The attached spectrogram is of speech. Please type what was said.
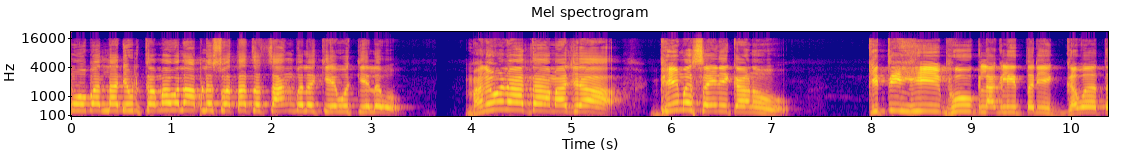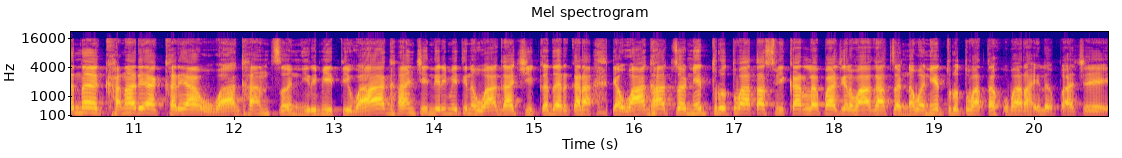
मोबदला देऊन कमावलं आपलं स्वतःचं चांगलं केव केलं. म्हणून आता माझ्या भीमसैनिकांनो कितीही भूक लागली तरी गवत न खाणाऱ्या खऱ्या वाघांचं निर्मिती वाघांची निर्मितीनं वाघाची कदर करा. त्या वाघाचं नेतृत्व आता स्वीकारलं पाहिजे वाघाचं नवनेतृत्व आता उभा राहिलं पाहिजे.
